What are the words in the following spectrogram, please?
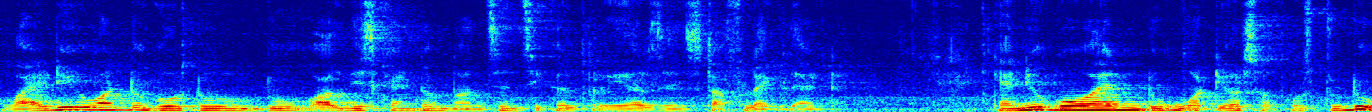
why do you want to go to do all these kind of nonsensical prayers and stuff like that? can you go and do what you are supposed to do?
